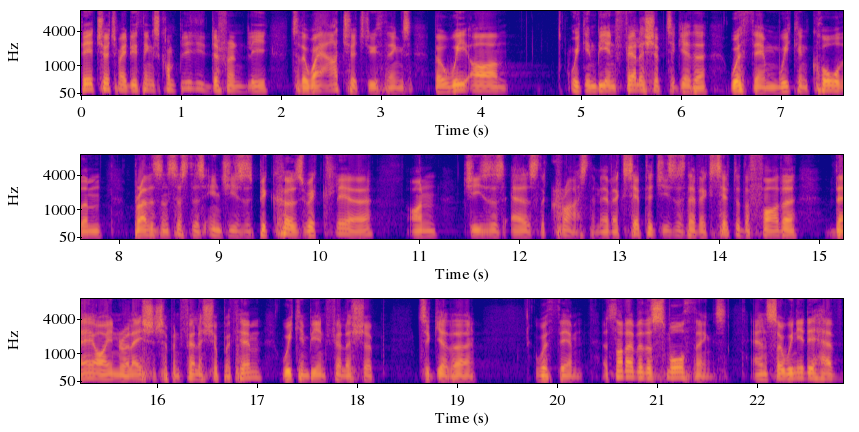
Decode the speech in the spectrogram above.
Their church may do things completely differently to the way our church do things, but we are we can be in fellowship together with them. We can call them brothers and sisters in Jesus because we're clear on Jesus as the Christ. And they've accepted Jesus, they've accepted the Father. They are in relationship and fellowship with Him. We can be in fellowship together with them. It's not over the small things. And so we need to have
